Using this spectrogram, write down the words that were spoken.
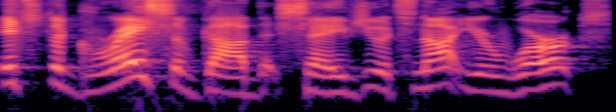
It's the grace of God that saves you. It's not your works.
